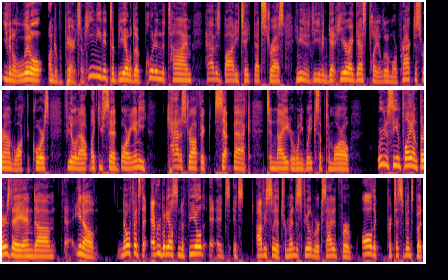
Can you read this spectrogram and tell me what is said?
even a little underprepared. So he needed to be able to put in the time, have his body take that stress. He needed to even get here, I guess, play a little more practice round, walk the course, feel it out. Like you said, barring any catastrophic setback tonight or when he wakes up tomorrow, we're going to see him play on Thursday. And, um, you know, no offense to everybody else in the field. It's, it's obviously a tremendous field. We're excited for all the participants, but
